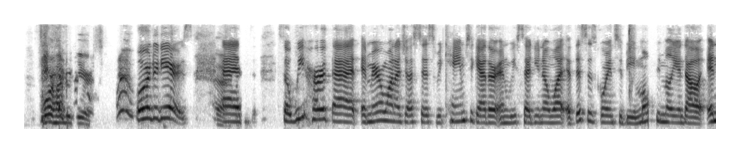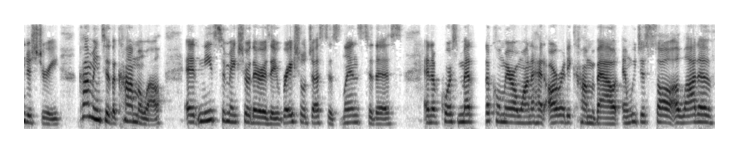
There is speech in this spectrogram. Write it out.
400 years. 400 years. Yeah. And so we heard that in marijuana justice, we came together and we said, you know what, if this is going to be multi-million dollar industry coming to the Commonwealth, it needs to make sure there is a racial justice lens to this. And of course, medical marijuana had already come about, and we just saw a lot of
